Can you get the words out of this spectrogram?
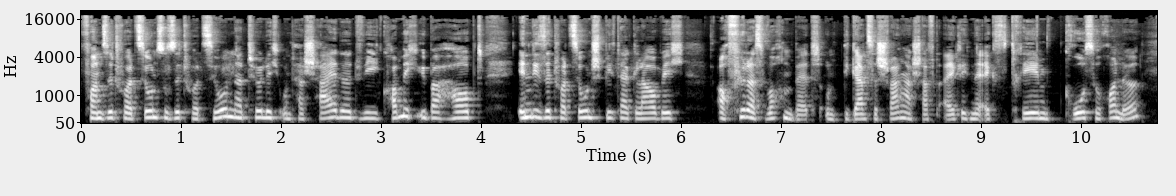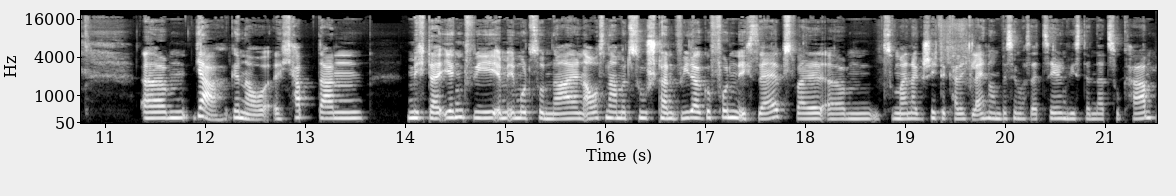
von Situation zu Situation natürlich unterscheidet. Wie komme ich überhaupt in diese Situation spielt da, glaube ich, auch für das Wochenbett und die ganze Schwangerschaft eigentlich eine extrem große Rolle. Ähm, ja, genau. Ich habe dann mich da irgendwie im emotionalen Ausnahmezustand wiedergefunden, ich selbst, weil ähm, zu meiner Geschichte kann ich gleich noch ein bisschen was erzählen, wie es denn dazu kam.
